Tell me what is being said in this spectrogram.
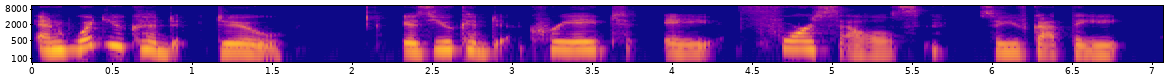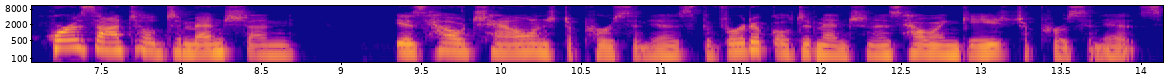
And what you could do is you could create a four cells. So you've got the horizontal dimension is how challenged a person is. The vertical dimension is how engaged a person is.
